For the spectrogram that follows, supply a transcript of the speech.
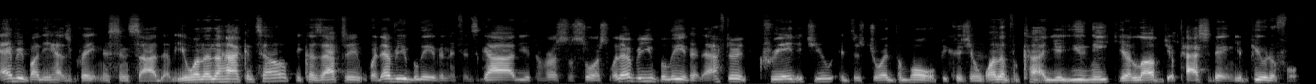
everybody has greatness inside them. You want to know how I can tell? Because after whatever you believe in, if it's God, universal source, whatever you believe in, after it created you, it destroyed the mold because you're one of a kind. You're unique. You're loved. You're passionate. And you're beautiful.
